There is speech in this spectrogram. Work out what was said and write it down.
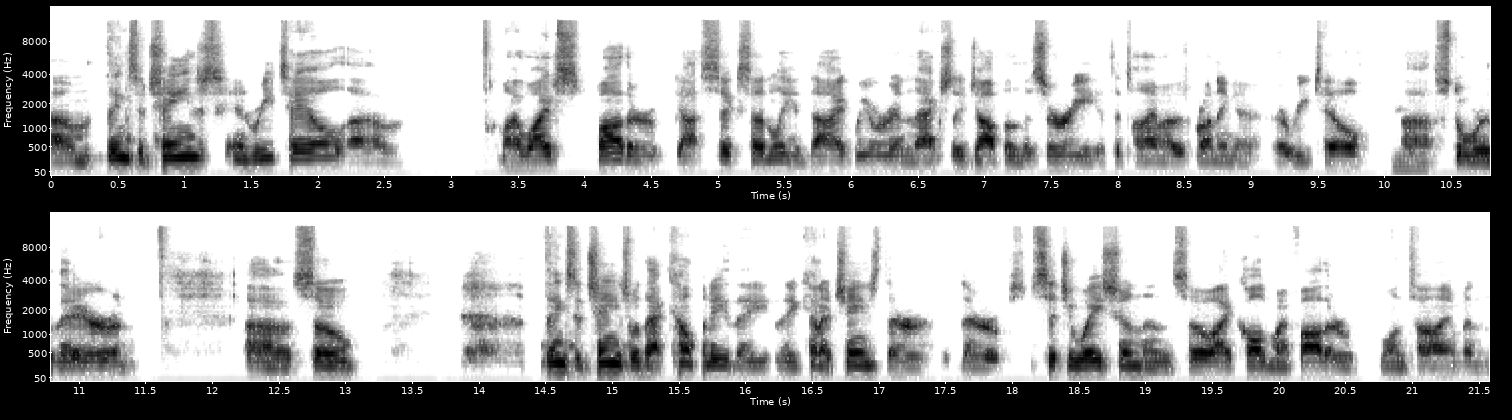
um, things have changed in retail. Um, my wife's father got sick suddenly and died. We were in actually Joplin, Missouri at the time. I was running a, a retail hmm. uh, store there, and uh, so things had changed with that company. They they kind of changed their their situation, and so I called my father one time and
